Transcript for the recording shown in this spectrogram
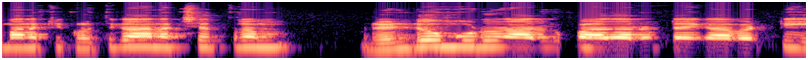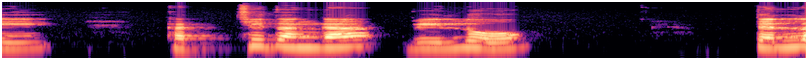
మనకి కృతికా నక్షత్రం రెండు మూడు నాలుగు పాదాలు ఉంటాయి కాబట్టి ఖచ్చితంగా వీళ్ళు తెల్ల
